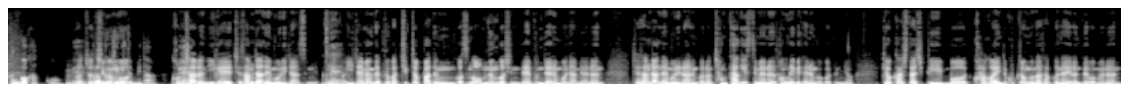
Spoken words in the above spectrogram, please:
한 것 같고 음. 예, 그렇죠. 그런 느낌이 뭐 듭니다. 검찰은 네. 이게 제3자 뇌물이지 않습니까? 네. 그러니까 이재명 대표가 직접 받은 것은 없는 것인데 문제는 뭐냐면은 제3자 뇌물이라는 거는 청탁이 있으면은 성립이 되는 거거든요. 기억하시다시피 뭐 과거에 이제 국정농단 사건이나 이런 데 보면은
